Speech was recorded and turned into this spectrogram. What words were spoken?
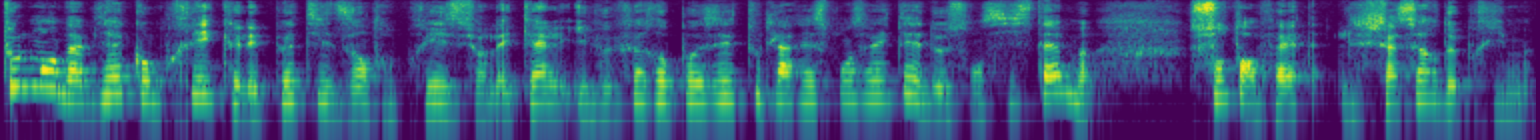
Tout le monde a bien compris que les petites entreprises sur lesquelles il veut faire reposer toute la responsabilité de son système sont en fait les chasseurs de primes.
